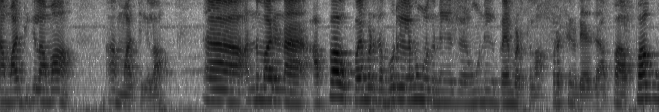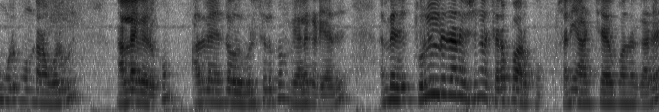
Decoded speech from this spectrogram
நான் மாற்றிக்கலாமா மாற்றிக்கலாம் அந்த மாதிரி நான் அப்பாவுக்கு பயன்படுத்த பொருள் எல்லாமே உங்களுக்கு நீங்கள் நீங்கள் பயன்படுத்தலாம். பிரச்சனை கிடையாது. அப்போ அப்பாவுக்கு உங்களுக்கு உண்டான உறவு நல்லாவே இருக்கும். அதில் எந்த ஒரு விரிசலுக்கும் வேலை கிடையாது. அதுமாரி தொழில் ரீதியான விஷயங்கள் சிறப்பாக இருக்கும். சனி ஆட்சியாக உட்காந்துருக்காரு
